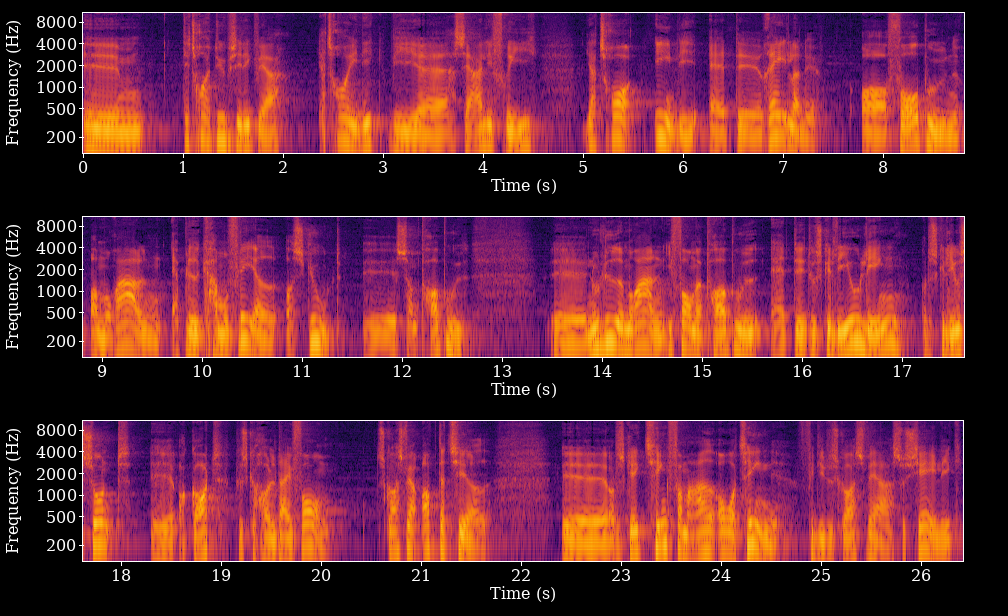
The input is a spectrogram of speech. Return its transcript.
øh, det tror jeg dybest set ikke, vi er. Jeg tror egentlig ikke, vi er særlig frie. Jeg tror egentlig, at øh, reglerne og forbudene og moralen er blevet kamufleret og skjult øh, som påbud. Øh, nu lyder moralen i form af påbud, at øh, du skal leve længe, og du skal leve sundt øh, og godt. Du skal holde dig i form. Du skal også være opdateret, øh, og du skal ikke tænke for meget over tingene, fordi du skal også være social, ikke?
